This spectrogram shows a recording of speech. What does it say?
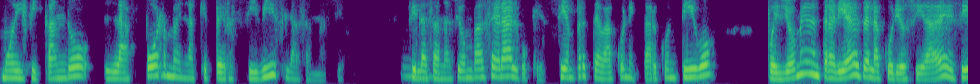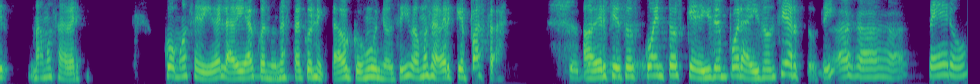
modificando la forma en la que percibís la sanación. Si la sanación va a ser algo que siempre te va a conectar contigo, pues yo me entraría desde la curiosidad de decir, vamos a ver cómo se vive la vida cuando uno está conectado con uno, ¿sí? Vamos a ver qué pasa. A ver si esos cuentos que dicen por ahí son ciertos, ¿sí? Pero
